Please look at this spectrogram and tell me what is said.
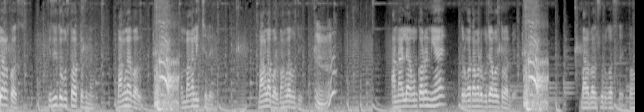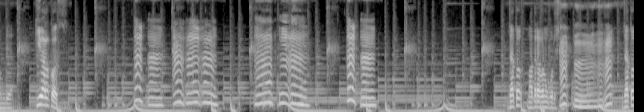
বালকস কিছুই তো বুঝতে পারতেছি না। বাংলা বল। বাঙালির ছেলে। বাংলা বল, বাংলা বুঝি। আর নাহলে এমন কারও নিয়ে তোর কথা আমার বুঝা বলতে পারবে। বাল শুরু করছে তখন দিয়া। কি বালকস যা তো মাথাটা গরম করিস। যা তো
